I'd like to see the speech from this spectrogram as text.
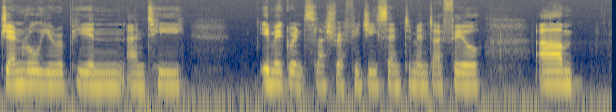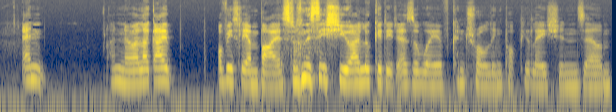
general European anti-immigrant slash refugee sentiment. I feel, um, and I don't know, like I obviously I'm biased on this issue. I look at it as a way of controlling populations. Um,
